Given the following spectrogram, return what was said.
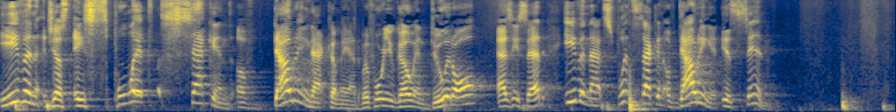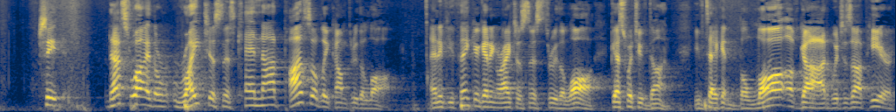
even just a split second of doubting that command before you go and do it all, as he said, even that split second of doubting it is sin. See, that's why the righteousness cannot possibly come through the law. And if you think you're getting righteousness through the law, guess what you've done? You've taken the law of God, which is up here,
